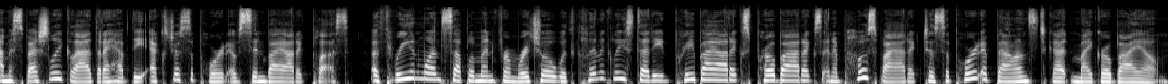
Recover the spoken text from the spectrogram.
I'm especially glad that I have the extra support of Synbiotic Plus, a three in one supplement from Ritual with clinically studied prebiotics, probiotics, and a postbiotic to support a balanced gut microbiome.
